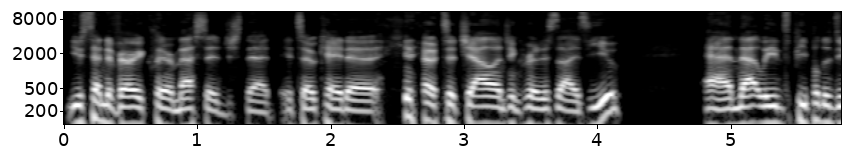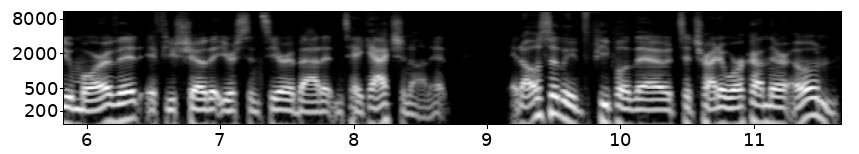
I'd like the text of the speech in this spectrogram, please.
You send a very clear message that it's okay to, you know, to challenge and criticize you. And that leads people to do more of it if you show that you're sincere about it and take action on it. It also leads people, though, to try to work on their own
